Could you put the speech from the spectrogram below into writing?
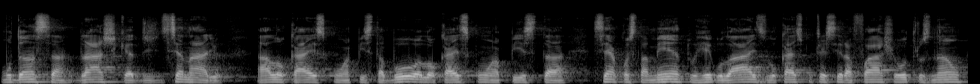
mudança drástica de, cenário. Há locais com a pista boa, locais com a pista sem acostamento, regulares, locais com terceira faixa, outros não.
